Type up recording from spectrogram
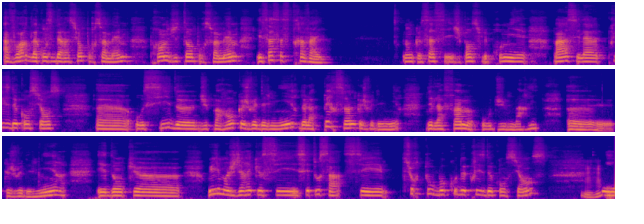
avoir de la considération pour soi-même, prendre du temps pour soi-même. Et ça, ça se travaille. Donc ça, c'est, je pense, le premier pas, c'est la prise de conscience euh, aussi de, du parent que je vais devenir, de la personne que je vais devenir, de la femme ou du mari euh, que je vais devenir. Et donc, euh, oui, moi, je dirais que c'est, tout ça. C'est surtout beaucoup de prise de conscience. Et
